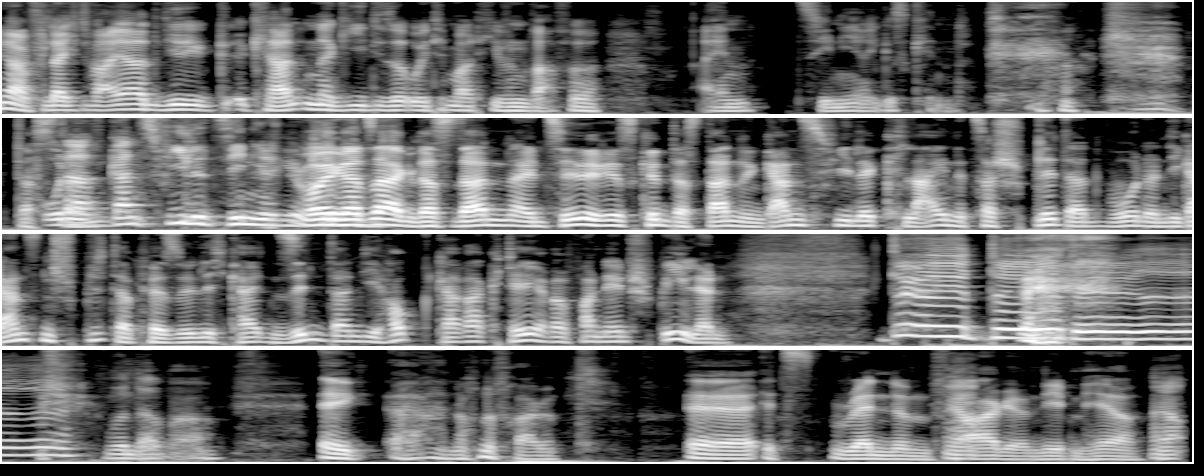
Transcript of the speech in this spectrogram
Ja, vielleicht war ja die Kernenergie dieser ultimativen Waffe ein zehnjähriges Kind. Oder dann, ganz viele zehnjährige ich wollte Kinder. gerade sagen, dass dann ein zehnjähriges Kind, das dann in ganz viele kleine zersplittert wurde und die ganzen Splitterpersönlichkeiten sind dann die Hauptcharaktere von den Spielen. Dö, dö, dö. Wunderbar. Ey, ah, noch eine Frage. Äh, jetzt random Frage nebenher. Ja.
